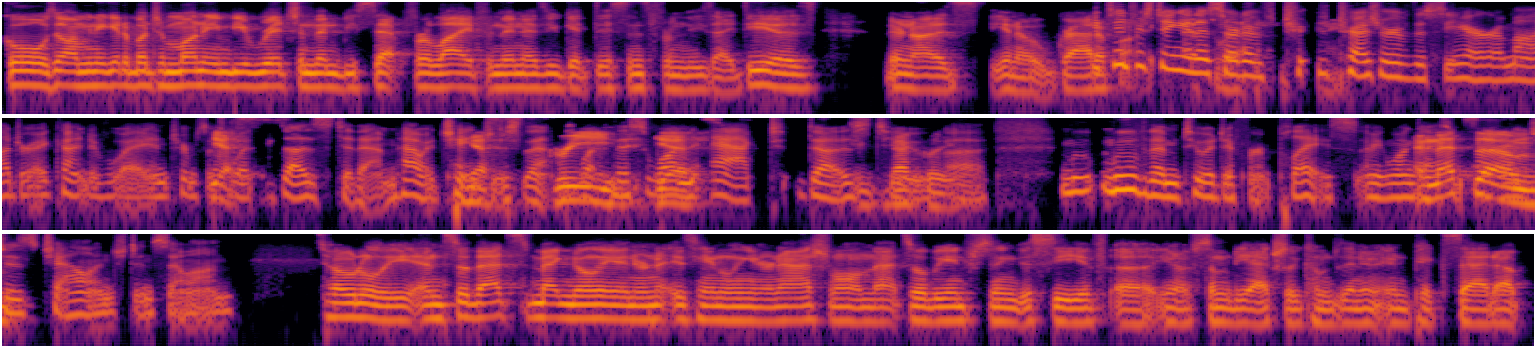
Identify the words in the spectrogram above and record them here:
goals, oh, I'm going to get a bunch of money and be rich and then be set for life. And then as you get distance from these ideas, they're not as you know gratifying. It's interesting in a sort of tr- treasure of the Sierra Madre kind of way in terms of yes. what it does to them, how it changes yes. them, Greed. what this one yes. act does exactly. to uh, move, move them to a different place. I mean, one guy's and that's, um, is challenged and so on. Totally, and so that's Magnolia Internet is handling international on that. So it'll be interesting to see if uh, you know if somebody actually comes in and, and picks that up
